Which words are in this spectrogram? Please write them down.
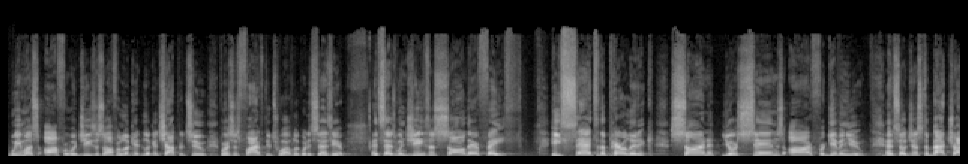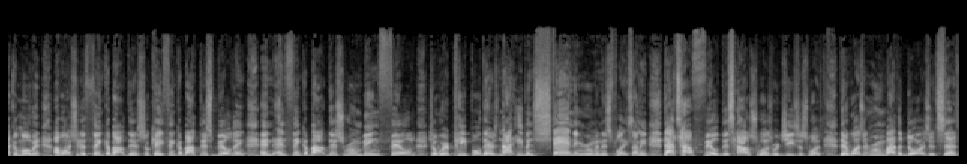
we must offer what Jesus offered. Look at, look at chapter 2, verses 5 through 12. Look what it says here. It says, When Jesus saw their faith, he said to the paralytic, Son, your sins are forgiven you. And so, just to backtrack a moment, I want you to think about this, okay? Think about this building and, and think about this room being filled to where people, there's not even standing room in this place. I mean, that's how filled this house was where Jesus was. There wasn't room by the doors, it says.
